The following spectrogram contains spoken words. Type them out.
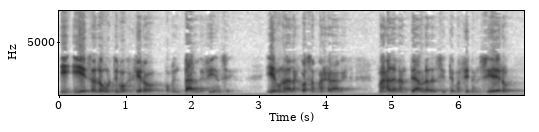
y, y eso es lo último que quiero comentarle, fíjense. Y es una de las cosas más graves. Más adelante habla del sistema financiero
